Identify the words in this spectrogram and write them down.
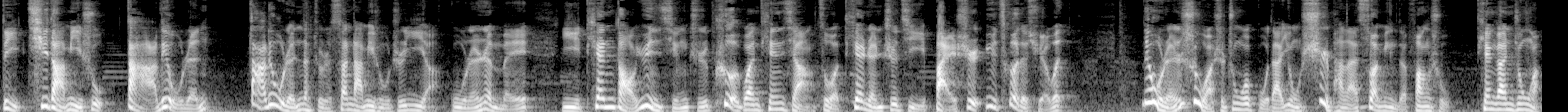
第七大秘术大六人，大六人呢就是三大秘术之一啊。古人认为以天道运行之客观天象，做天人之际、百事预测的学问。六人术啊，是中国古代用试盘来算命的方术。天干中啊，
